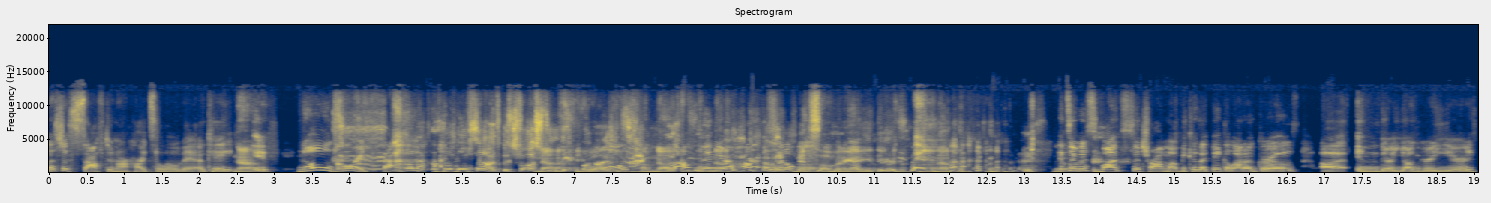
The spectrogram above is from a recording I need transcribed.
let's just soften our hearts a little bit okay No. if no cord stop It's on both sides. It's for us Nah, too. you No, I'm not. soften I'm your not. heart a little bit. Not bit softening anything. no. It's a response to trauma because I think a lot of girls uh, in their younger years,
